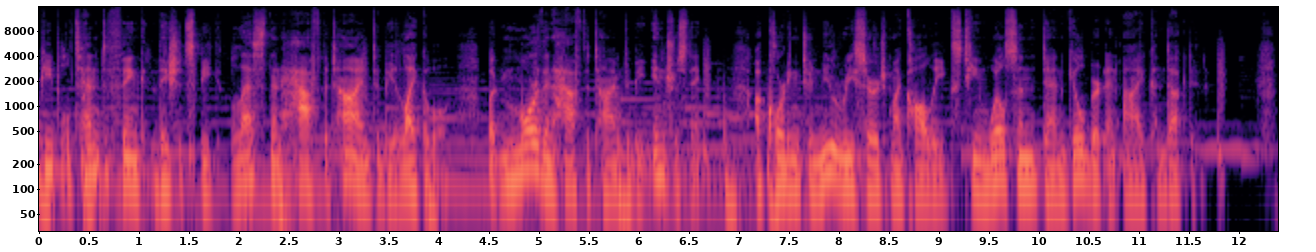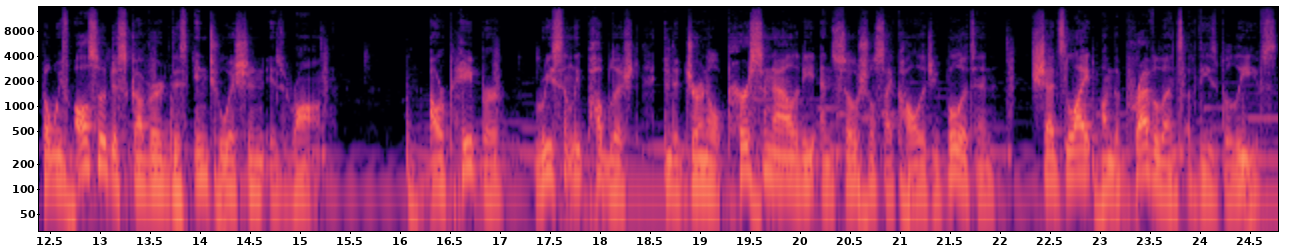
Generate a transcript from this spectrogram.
people tend to think they should speak less than half the time to be likable, but more than half the time to be interesting, according to new research my colleagues Tim Wilson, Dan Gilbert, and I conducted. But we've also discovered this intuition is wrong. Our paper, recently published in the journal Personality and Social Psychology Bulletin, sheds light on the prevalence of these beliefs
